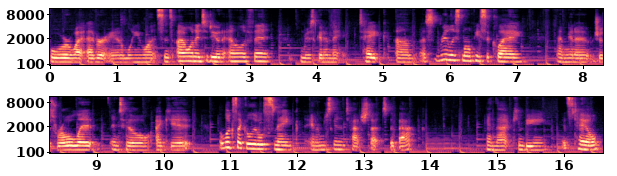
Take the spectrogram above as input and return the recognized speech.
for whatever animal you want. Since I wanted to do an elephant, I'm just gonna make, take um, a really small piece of clay. I'm gonna just roll it until I get, it looks like a little snake and I'm just gonna attach that to the back and that can be its tail.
